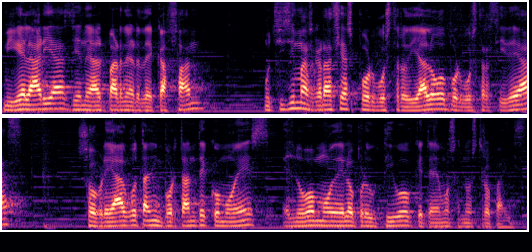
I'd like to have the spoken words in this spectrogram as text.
Miguel Arias, general partner de Cafan. Muchísimas gracias por vuestro diálogo, por vuestras ideas sobre algo tan importante como es el nuevo modelo productivo que tenemos en nuestro país.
